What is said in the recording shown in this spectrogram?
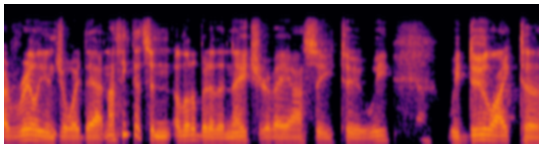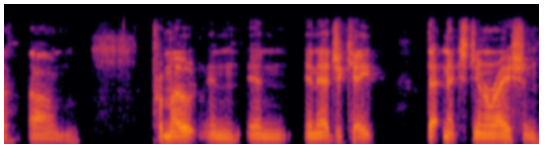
I really enjoyed that and i think that's a, a little bit of the nature of aic too. We yeah. we do like to um, promote and and and educate that next generation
